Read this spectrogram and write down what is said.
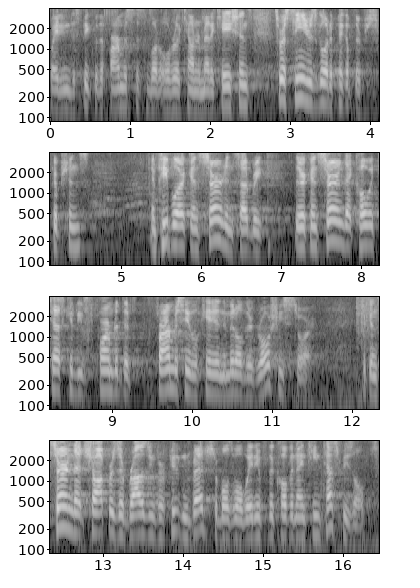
waiting to speak with a pharmacist about over-the-counter medications. It's where seniors go to pick up their prescriptions. And people are concerned in Sudbury. They're concerned that COVID tests could be performed at the pharmacy located in the middle of their grocery store. They're concerned that shoppers are browsing for fruit and vegetables while waiting for the COVID-19 test results.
